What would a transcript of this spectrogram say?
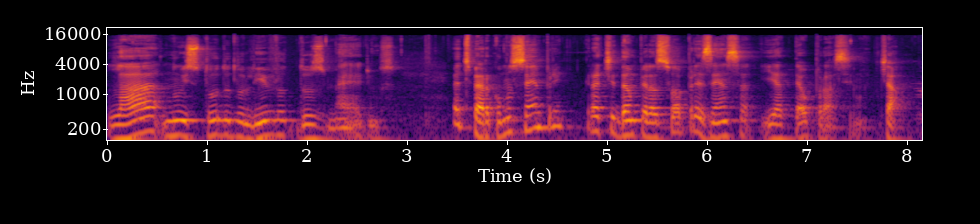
lá no estudo do livro dos médiuns. Eu te espero como sempre, gratidão pela sua presença e até o próximo. Tchau!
